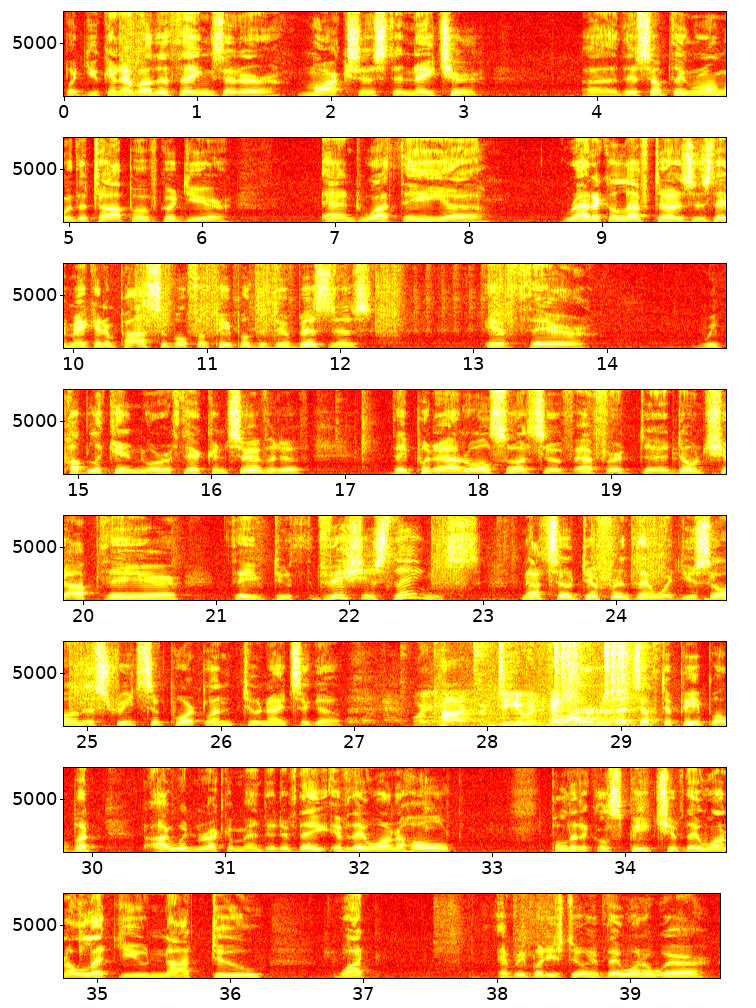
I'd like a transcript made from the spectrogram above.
But you can have other things that are Marxist in nature. Uh, there's something wrong with the top of Goodyear. And what the uh, radical left does is they make it impossible for people to do business if they're Republican or if they're conservative. They put out all sorts of effort. Uh, don't shop there. They do vicious things not so different than what you saw on the streets of Portland two nights ago. Boycott? Do you envision? Oh, I don't know. That's up to people, but I wouldn't recommend it if they if they want to hold political speech, if they want to let you not do what everybody's doing, if they want to wear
